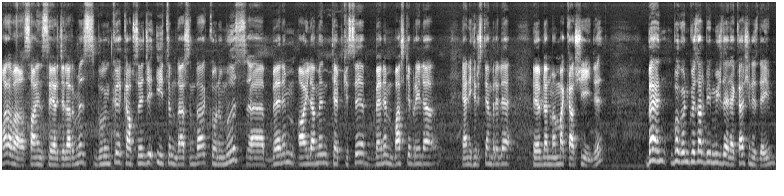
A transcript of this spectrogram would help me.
Merhaba sayın seyircilerimiz. Bugünkü kapsayıcı eğitim dersinde konumuz e, benim ailemin tepkisi benim başka biriyle yani Hristiyan biriyle evlenmeme karşıydı. Ben bugün güzel bir müjdeyle karşınızdayım.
